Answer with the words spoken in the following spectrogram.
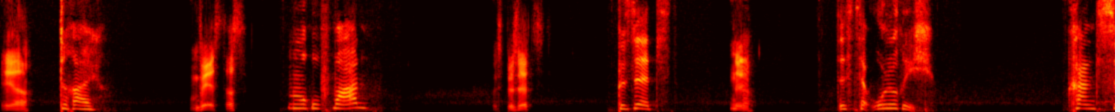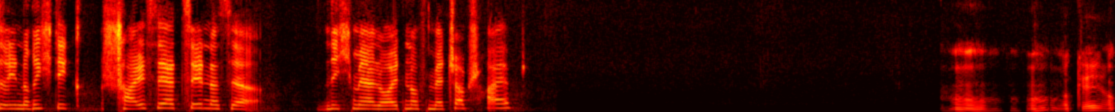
Ja? Drei. Und wer ist das? Hm, Ruf mal an. Ist besetzt? Besetzt. Ne. Das ist der Ulrich. Kannst du ihn richtig scheiße erzählen, dass er nicht mehr Leuten auf Matchup schreibt? Mhm, okay, ja.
